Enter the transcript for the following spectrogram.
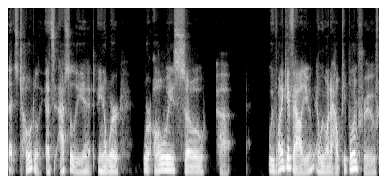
That's totally, that's absolutely it. You know, we're we're always so uh, we want to give value and we want to help people improve,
